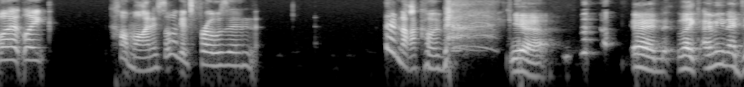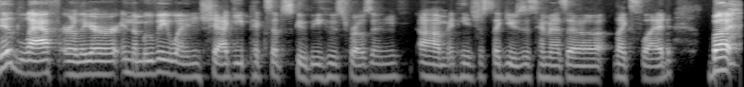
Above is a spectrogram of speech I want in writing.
But like, come on, if someone gets frozen, they're not coming back. Yeah. And like, I mean, I did laugh earlier in the movie when Shaggy picks up Scooby, who's frozen, um, and he just like uses him as a like sled. But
